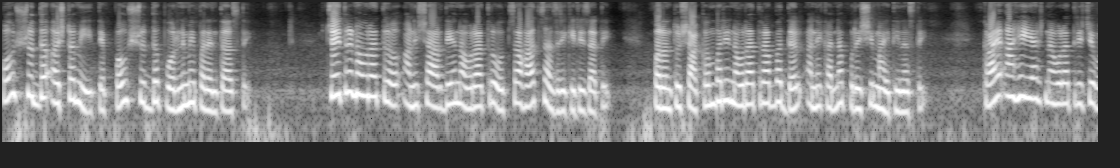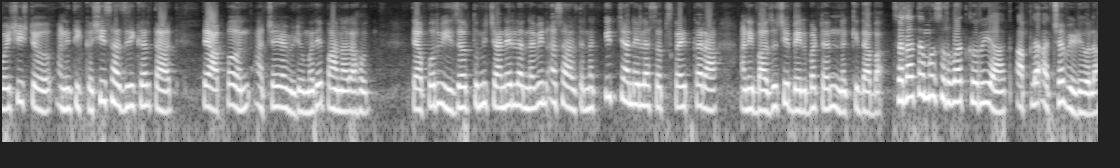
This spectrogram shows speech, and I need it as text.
पौषशुद्ध अष्टमी ते पौषशुद्ध पौर्णिमेपर्यंत असते. चैत्र नवरात्र आणि शारदीय नवरात्र उत्साहात साजरी केली जाते. परंतु शाकंभरी नवरात्राबद्दल अनेकांना पुरेशी माहिती नसते. काय आहे या नवरात्रीचे वैशिष्ट्य आणि ती कशी साजरी करतात ते आपण आजच्या या व्हिडिओमध्ये पाहणार आहोत. त्यापूर्वी जर तुम्ही चॅनेलला नवीन असाल तर नक्कीच चॅनेलला सबस्क्राईब करा आणि बाजूचे बेल बटन नक्की दाबा. चला तर मग सुरुवात करूयात आपल्या आजच्या व्हिडिओला.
